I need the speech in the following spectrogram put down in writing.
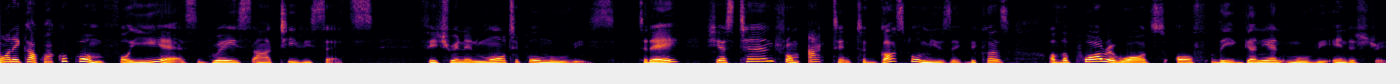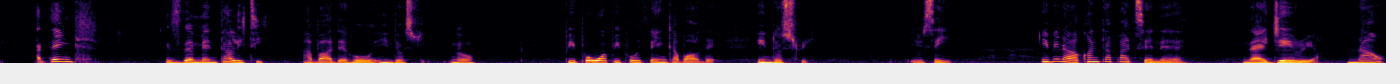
Monica Kwakupom for years graced our TV sets, featuring in multiple movies. Today, she has turned from acting to gospel music because of the poor rewards of the Ghanaian movie industry. I think it's the mentality about the whole industry. You know, people, what people think about the industry. You see, even our counterparts in uh, Nigeria now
